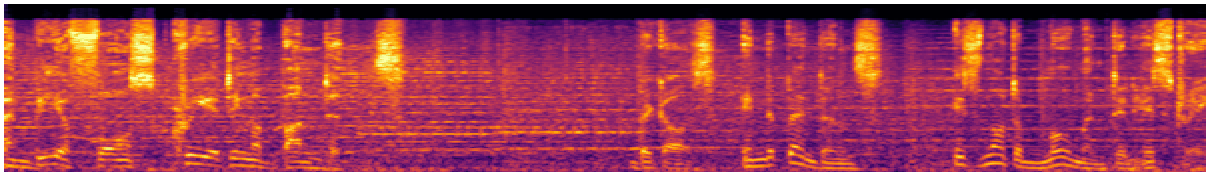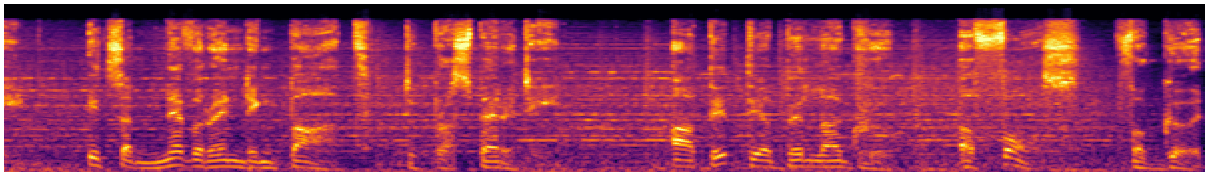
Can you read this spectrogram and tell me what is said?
and be a force creating abundance. Because independence is not a moment in history, it's a never ending path to prosperity. Aditya Birla Group, a force for good.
